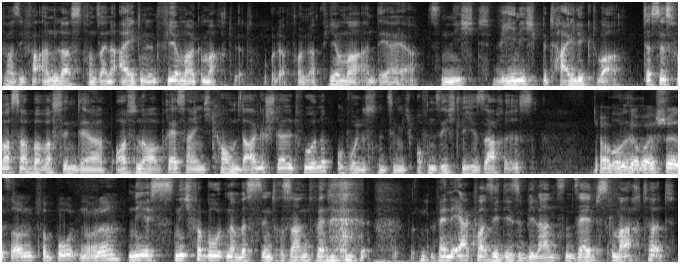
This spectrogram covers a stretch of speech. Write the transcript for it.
quasi veranlasst von seiner eigenen Firma gemacht wird oder von einer Firma, an der er nicht wenig beteiligt war. Das ist was aber, was in der Ortenauer Presse eigentlich kaum dargestellt wurde, obwohl das eine ziemlich offensichtliche Sache ist. Ja gut, und, aber ist ja jetzt auch nicht verboten, oder? Nee, es ist nicht verboten, aber es ist interessant, wenn, wenn er quasi diese Bilanzen selbst gemacht hat,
